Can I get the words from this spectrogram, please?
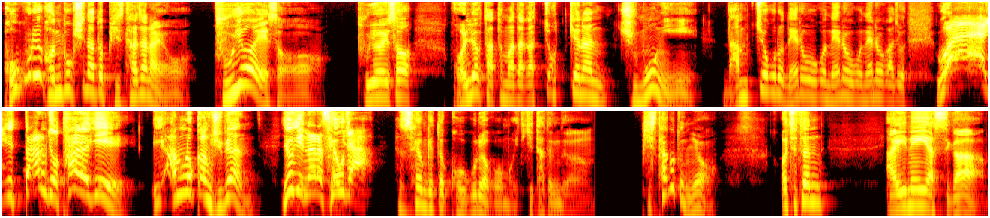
고구려 건국 신화도 비슷하잖아요. 부여에서 부여에서 권력 다툼하다가 쫓겨난 주몽이 남쪽으로 내려오고 내려오고 내려가지고 와 이 땅 좋다 여기 이 압록강 주변 여기 나라 세우자 해서 세운 게 또 고구려고 뭐 기타 등등 비슷하거든요. 어쨌든 아이네이아스가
